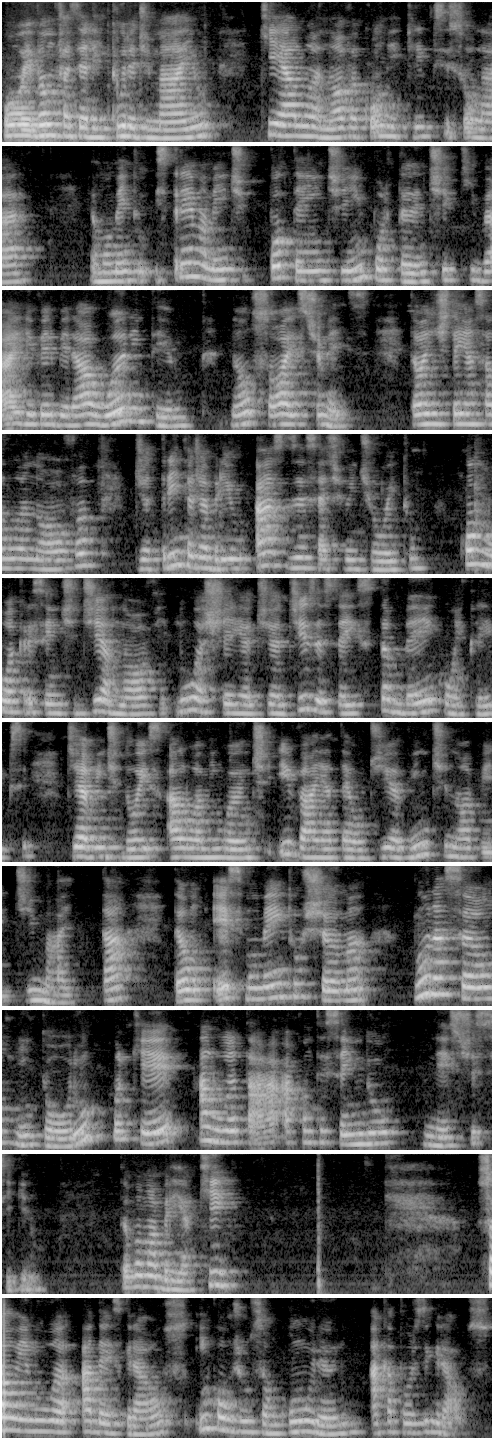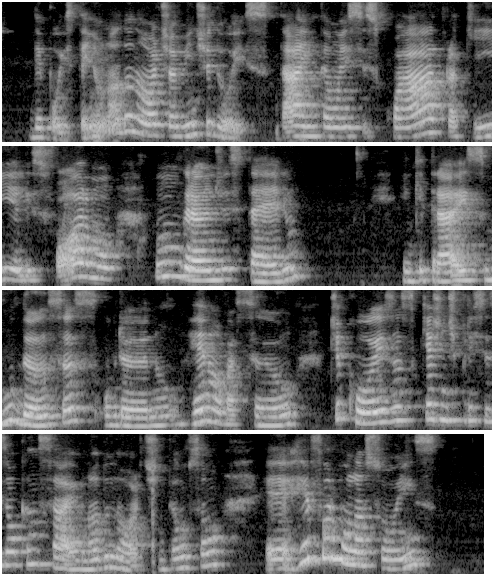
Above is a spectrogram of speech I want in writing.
vamos fazer a leitura de maio, que é a lua nova com eclipse solar. É um momento extremamente potente e importante que vai reverberar o ano inteiro, não só este mês. Então, a gente tem essa lua nova, dia 30 de abril, às 17h28, com lua crescente dia 9, lua cheia dia 16, também com eclipse, dia 22, a lua minguante e vai até o dia 29 de maio, tá? Então, esse momento chama lunação em touro, porque a lua está acontecendo neste signo. Então, vamos abrir aqui. Sol e Lua a 10 graus, em conjunção com Urano a 14 graus. Depois tem o nó do norte a 22, tá? Então, esses quatro aqui, eles formam um grande estéreo em que traz mudanças, Urano, renovação de coisas que a gente precisa alcançar, é o nó do norte. Então, são é, reformulações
